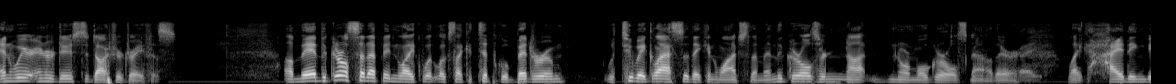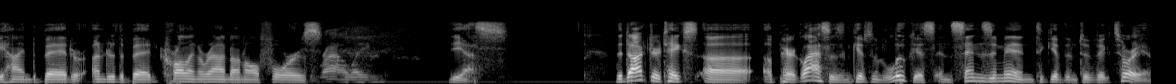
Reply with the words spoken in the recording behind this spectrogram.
And we're introduced to Doctor Dreyfuss. Um, they have the girls set up in like what looks like a typical bedroom with two-way glass so they can watch them. And the girls are not normal girls now; they're right. like hiding behind the bed or under the bed, crawling around on all fours. Growling. Yes. The doctor takes uh, a pair of glasses and gives them to Lucas and sends him in to give them to Victoria.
